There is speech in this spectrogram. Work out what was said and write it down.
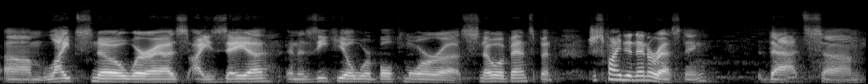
um, light snow, whereas Isaiah and Ezekiel were both more uh, snow events. But just find it interesting that, um,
